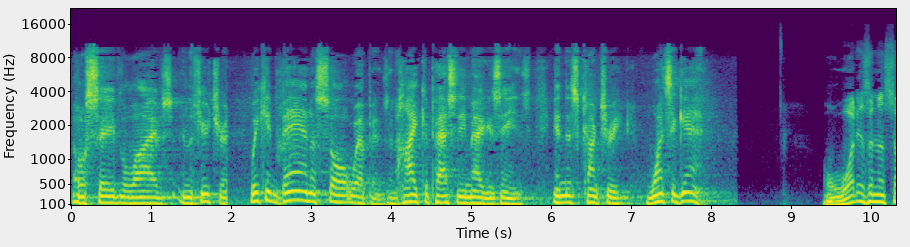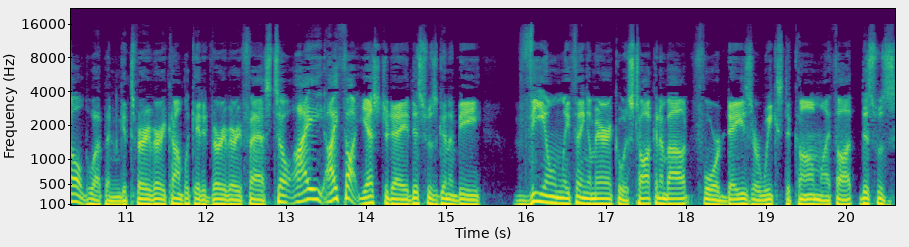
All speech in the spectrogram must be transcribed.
that will save the lives in the future. We can ban assault weapons and high capacity magazines in this country once again. What is an assault weapon? Gets very, very complicated very, very fast. So I, I thought yesterday this was going to be the only thing America was talking about for days or weeks to come. I thought this was,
